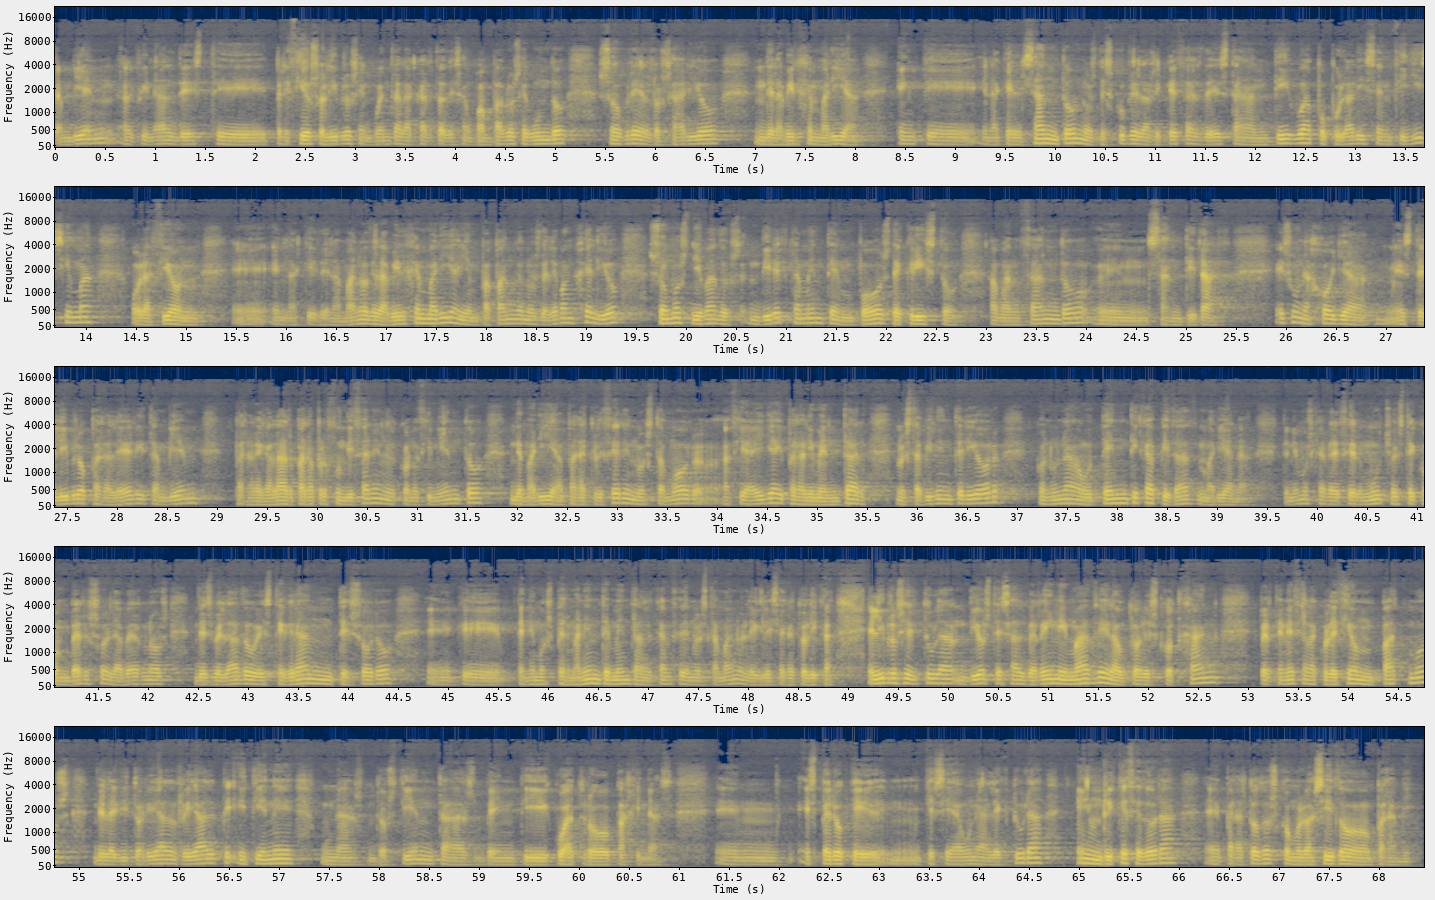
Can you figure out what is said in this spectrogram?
También al final de este precioso libro se encuentra la carta de San Juan Pablo II sobre el rosario de la Virgen María, en, que, en la que el santo nos descubre las riquezas de esta antigua, popular y sencillísima oración, eh, en la que de la mano de la Virgen María y empapándonos del Evangelio somos llevados directamente en pos de Cristo, avanzando en santidad. Es una joya este libro para leer y también para regalar, para profundizar en el conocimiento de María, para crecer en nuestro amor hacia ella y para alimentar nuestra vida interior con una auténtica piedad mariana. Tenemos que agradecer mucho a este converso el habernos desvelado este gran tesoro eh, que tenemos permanentemente al alcance de nuestra mano en la Iglesia Católica. El libro se titula Dios te salve, Reina y Madre, el autor es Scott Hahn, pertenece a la colección Patmos de la editorial Rialp y tiene unas 224 páginas. Eh, espero que, que, sea una lectura enriquecedora eh, para todos como lo ha sido para mí.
